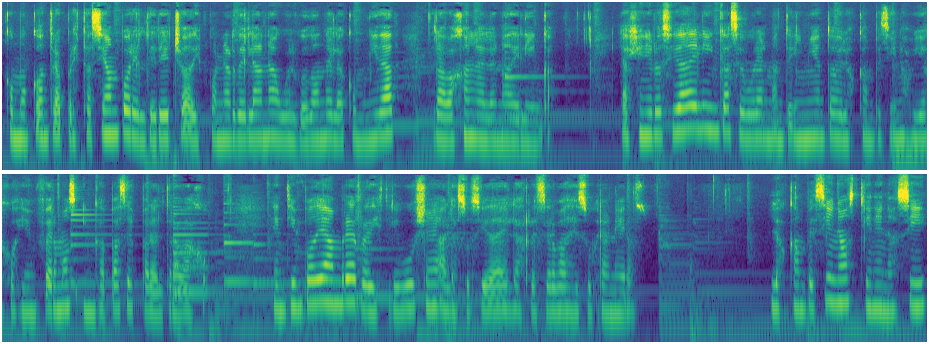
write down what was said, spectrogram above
Como contraprestación por el derecho a disponer de lana o algodón de la comunidad, trabajan la lana del inca. La generosidad del inca asegura el mantenimiento de los campesinos viejos y enfermos incapaces para el trabajo. En tiempo de hambre redistribuye a las sociedades las reservas de sus graneros. Los campesinos tienen así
